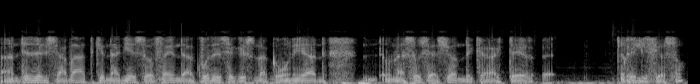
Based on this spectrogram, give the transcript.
antes del Shabbat, que nadie se ofenda. Acuérdese que es una comunidad, una asociación de carácter eh, religioso.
